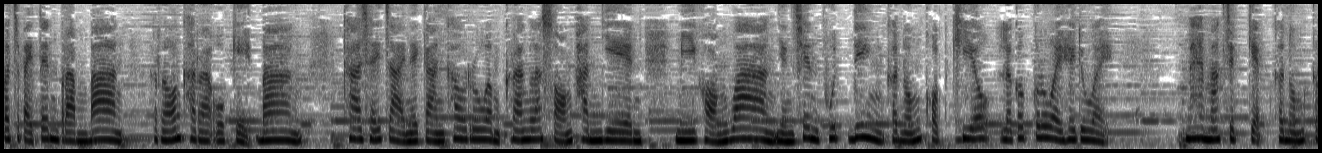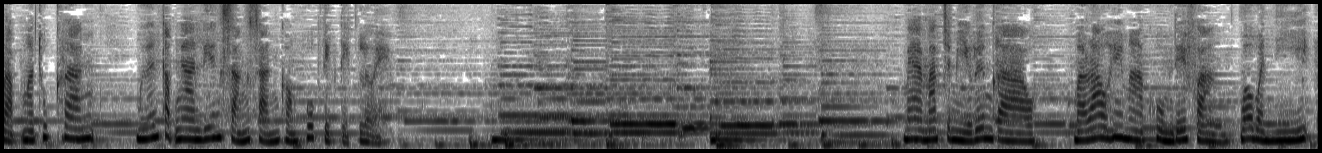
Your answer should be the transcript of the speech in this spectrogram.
ก็จะไปเต้นรำบ้าง ร้องคาราโอเกะบ้าง ค่าใช้จ่ายในการเข้าร่วมครั้งละสองพันเยน มีของว่างอย่างเช่นพุดดิ้ง ขนมขบเคี้ยว แล้วก็กล้วยให้ด้วย แม่มักจะเก็บขนมกลับมาทุกครั้ง เหมือนกับงานเลี้ยงสังสรรค์ของพวกเด็กๆเลยแม่มักจะมีเรื่องราว มาเล่าให้มาคุมได้ฟังว่าวันนี้ไป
